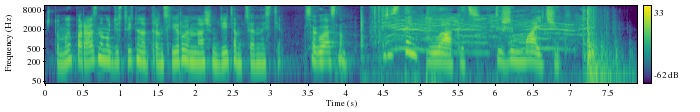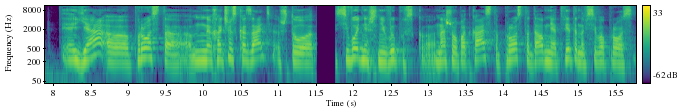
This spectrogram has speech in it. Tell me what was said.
что мы по-разному действительно транслируем нашим детям ценности. Согласна. Перестань плакать, ты же мальчик. Я э, просто хочу сказать, что сегодняшний выпуск нашего подкаста просто дал мне ответы на все вопросы.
